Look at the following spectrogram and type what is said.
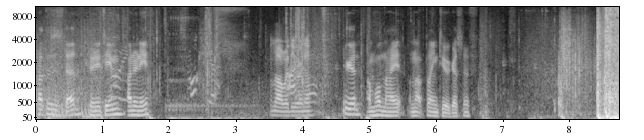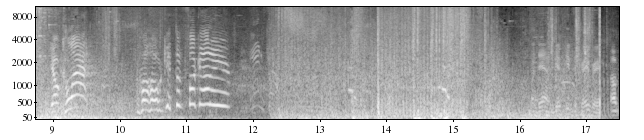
Top this is dead. Community team underneath. I'm not with you right now. You're good. I'm holding height. I'm not playing too aggressive. Yo, collat! Oh, get the fuck out of here! Oh, damn. Give, give the bravery. Oh.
